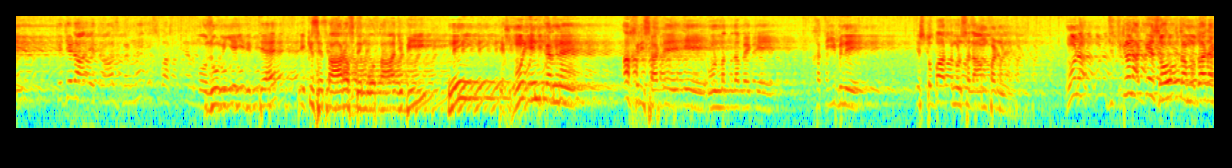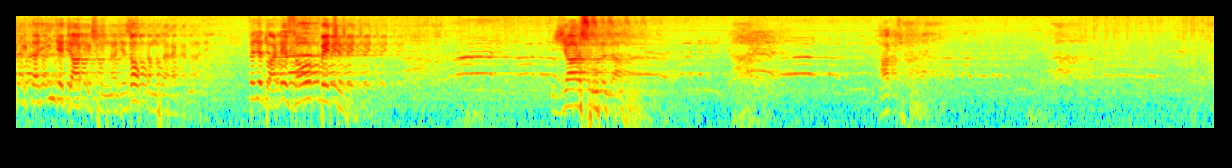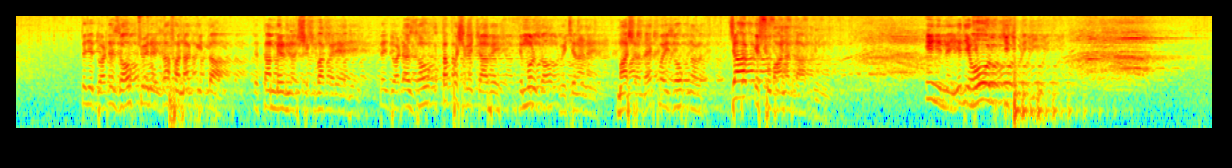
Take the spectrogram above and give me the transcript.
کہ جڑا اعتراض کرنا ہے، اس واسطے موضوع بھی یہی دیتا ہے کہ کسی تعارف دے محتاج بھی نہیں، تے ہن انج کرنا ہے۔ آخری ساڈے اے، ہن مطلب ہے کہ خطیب نے اس تو بعد تمن سلام پڑھنا ہے۔ ہن جتکن اگے ذوق دا مظاہرہ کیتا جے انجے جا کے سننا جے ذوق دا مظاہرہ کرنا جے تے جے تواڈے ذوق وچ یا رسول اللہ حق تے جے تواڈے ذوق چوں انہیں اضافہ نہ کیتا تے تا میرے نال شکوا کریا جے تے جے تواڈا ذوق تپش وچ آوے تے مڑ ذوق وچ رہنا ہے ماشاءاللہ ایک بھائی ذوق نال جاگ کے سبحان اللہ کہنی انج نہیں ہے جی اور اونچی تھوڑی جی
